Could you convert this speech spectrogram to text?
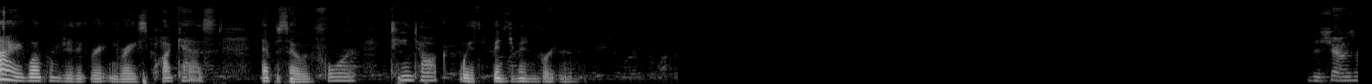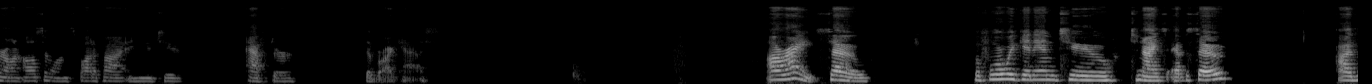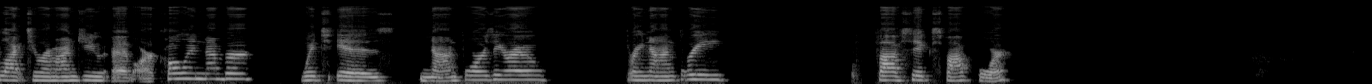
Hi, welcome to the Grit and Grace podcast, episode 4 Teen Talk with Benjamin Bruton. The shows are on also on Spotify and YouTube after the broadcast. All right, so before we get into tonight's episode, I'd like to remind you of our call-in number, which is 940-393-5654.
